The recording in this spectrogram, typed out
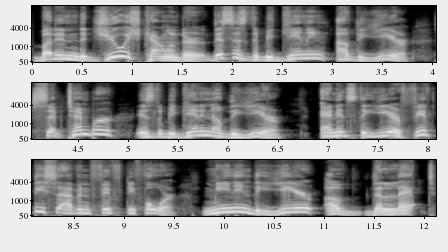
But in the Jewish calendar, this is the beginning of the year. September is the beginning of the year, and it's the year 5754, meaning the year of Delet.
